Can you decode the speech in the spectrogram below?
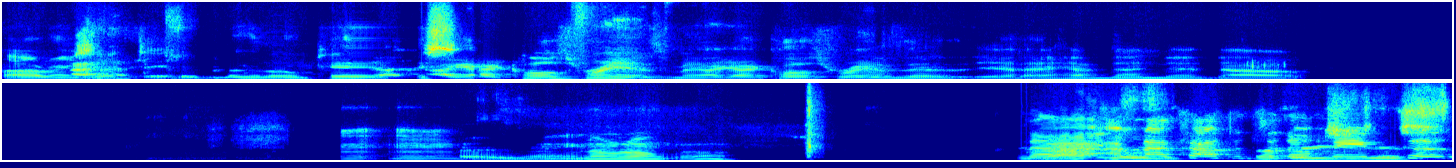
Power Rangers I, up there. Look a little pissed. I, I, got close friends, man. I got close friends that yeah that have done that, dog. Uh, ain't no wrong. No. Nah, I'm not talking to no man because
